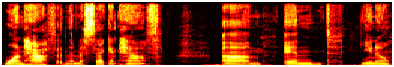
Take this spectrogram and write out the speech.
one half and then a second half. Um, and, you know,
